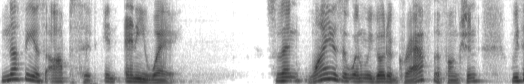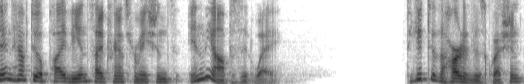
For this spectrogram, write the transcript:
nothing is opposite in any way. So then why is it when we go to graph the function, we then have to apply the inside transformations in the opposite way? To get to the heart of this question,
